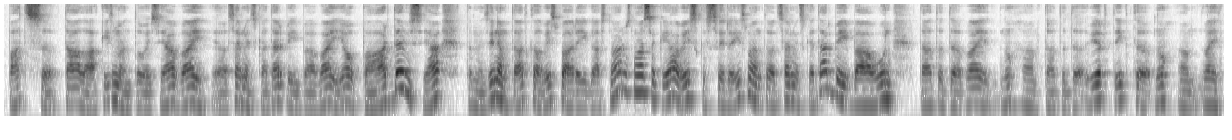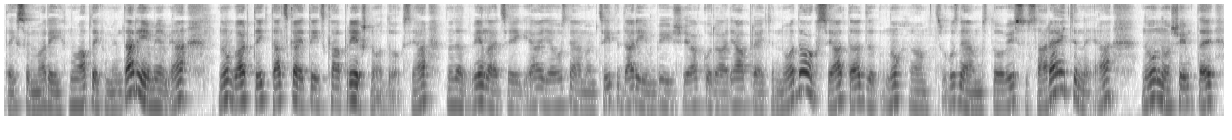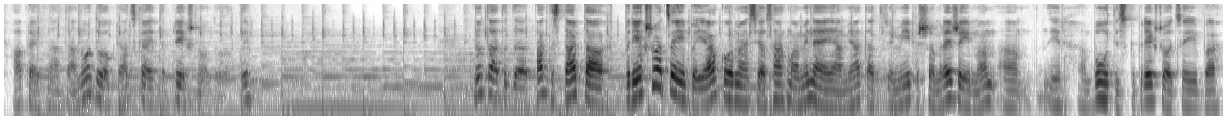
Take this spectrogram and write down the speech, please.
pats tālāk izmantojis, ja, vai saimnieciskā darbībā, vai jau pārdevis, ja, tad mēs zinām, ka atkal vispārīgās normas nosaka, ka viss, kas ir izmantots saimnieciskā darbībā, un tā tad vai nu, tā tad var tikt, nu, vai teiksim, arī nu, apliekamiem darījumiem, ja, nu, var tikt atskaitīts kā priekšnodoklis. Ja. Nu, tad vienlaicīgi, ja, ja uzņēmumam citi darījumi bijuši, ja, kurā ir jāprēķina nodoklis, ja, tad nu, uzņēmums to visu sarēķina. Ja, nu, no šīm aprēķinātā nodokļa atskaita priekšnodokli. Nu, tā tad faktiski tā ir tā priekšrocība, ja, ko mēs jau sākumā minējām. Ja, Tātad šim īpašam režīmam um, ir būtiska priekšrocība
